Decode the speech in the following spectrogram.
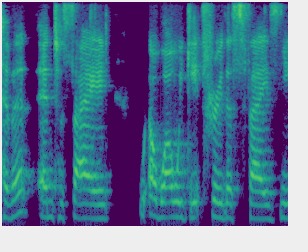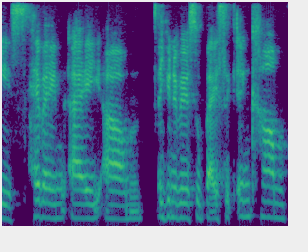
pivot and to say uh, while we get through this phase, yes, having a, um, a universal basic income,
